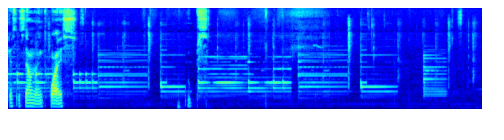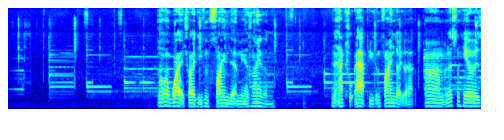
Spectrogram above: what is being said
I guess it's downloading twice. Why I tried to even find it. I mean, it's not even an actual app you can find like that. Um, and this one here is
